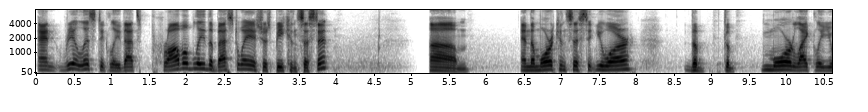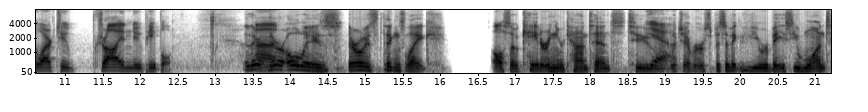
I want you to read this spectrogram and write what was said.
and realistically that's probably the best way is just be consistent um and the more consistent you are the the more likely you are to draw in new people There, there Um, are always there are always things like also catering your content to Yeah. whichever specific viewer base you want.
